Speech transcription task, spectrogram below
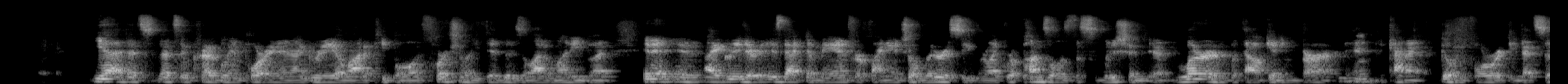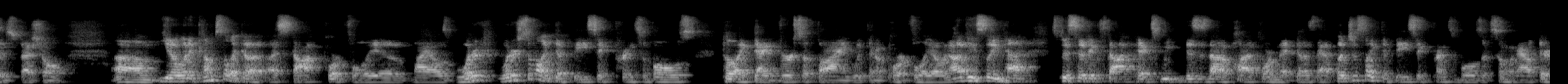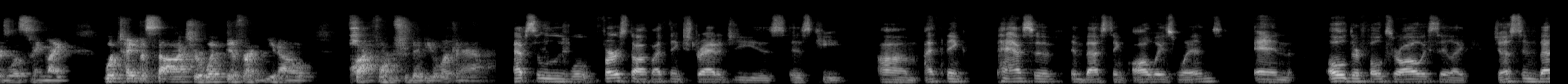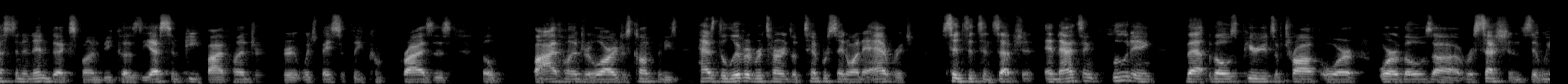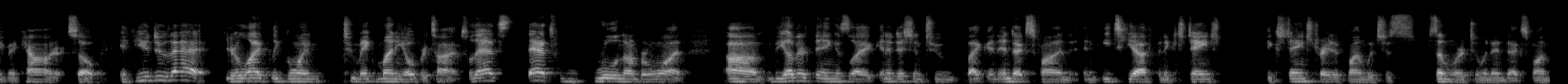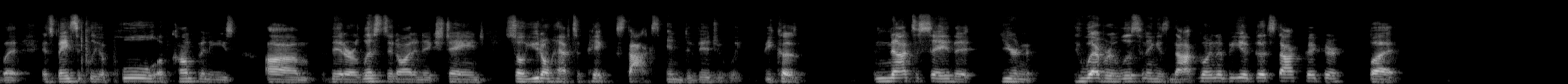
Yeah, that's that's incredibly important, and I agree. A lot of people, unfortunately, did lose a lot of money, but and, and I agree there is that demand for financial literacy, where like Rapunzl is the solution to learn without getting burned, mm-hmm. and kind of going forward, dude, that's so special. Um, you know, when it comes to like a, a stock portfolio, Miles, what are what are some like the basic principles? To like diversifying within a portfolio. And obviously not specific stock picks. We, this is not a platform that does that, but just like the basic principles if someone out there is listening, like what type of stocks or what different, you know, platforms should they be looking at? Absolutely. Well, first off, I think strategy is is key. Um, I think passive investing always wins. And older folks are always say like just invest in an index fund because the S&P 500 which basically comprises the 500 largest companies has delivered returns of 10% on average since its inception and that's including that those periods of trough or or those uh, recessions that we've encountered. So if you do that you're likely going to make money over time. So that's that's rule number one. Um, the other thing is like in addition to like an index fund an etf an exchange exchange traded fund which is similar to an index fund but it's basically a pool of companies um, that are listed on an exchange so you don't have to pick stocks individually because not to say that you're whoever listening is not going to be a good stock picker but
